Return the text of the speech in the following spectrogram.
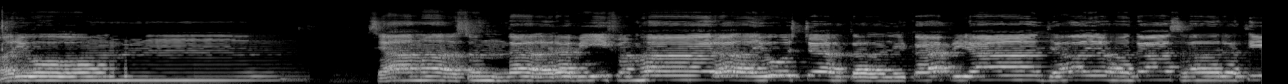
हरि ओम्। श्यामसुन्दरविश्वम्भरयोश्च कलिकाप्रिया जय सरथि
